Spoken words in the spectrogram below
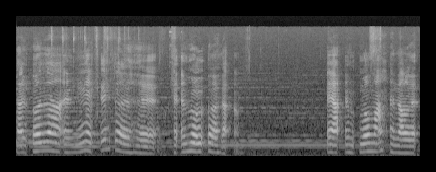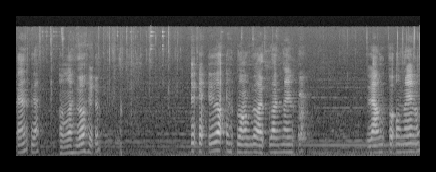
La historia en mí existe desde el producto de razón. Era un más en la adolescencia como es it, it que iba actuando actualmente ya un poco menos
